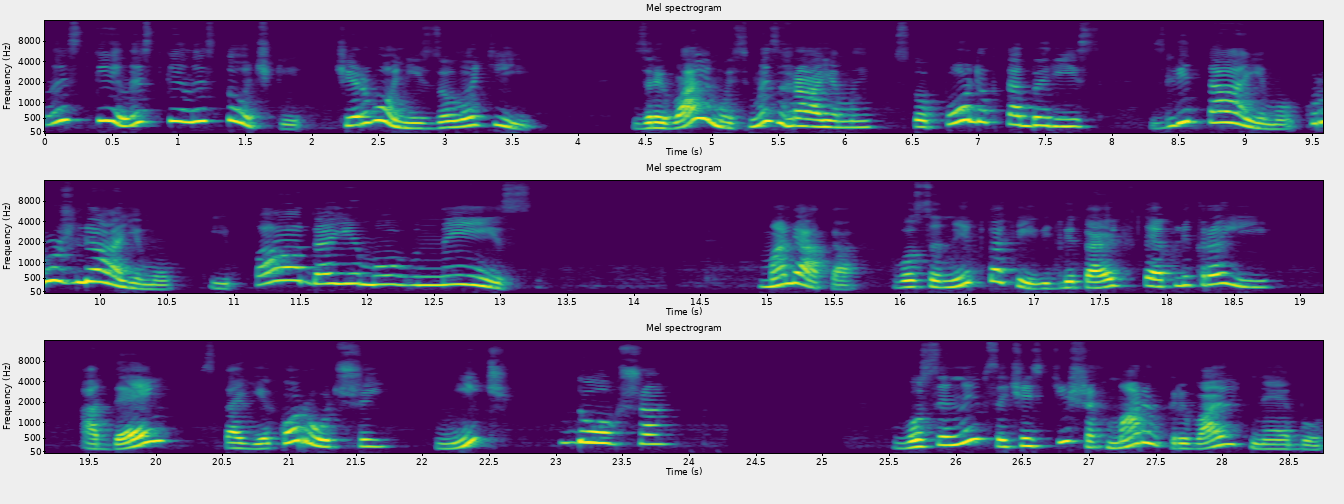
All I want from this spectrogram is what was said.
Листки, листки, листочки, червоні й золоті. Зриваємось ми з граями, стопольок та беріз, злітаємо, кружляємо і падаємо вниз. Малята, восени птахи відлітають в теплі краї а день стає коротший, ніч довша. Восени все частіше хмари вкривають небо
